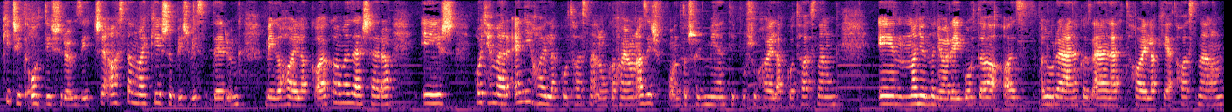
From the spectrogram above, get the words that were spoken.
kicsit ott is rögzítse, aztán majd később is visszatérünk még a hajlak alkalmazására, és hogyha már ennyi hajlakot használunk a hajón, az is fontos, hogy milyen típusú hajlakot használunk. Én nagyon-nagyon régóta az a az elnett hajlakját használom,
